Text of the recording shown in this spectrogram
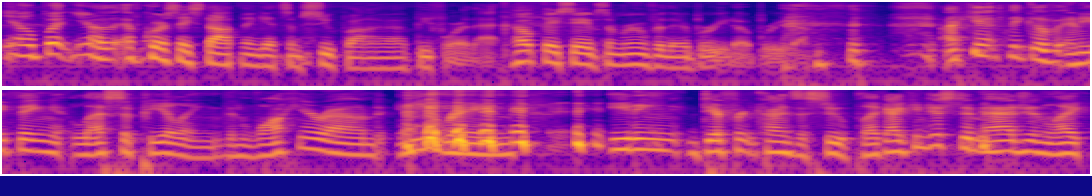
You know, but you know, of course, they stopped and get some soup uh, before that. Hope they save some room for their burrito. Burrito. I can't think of anything less appealing than walking around in the rain eating different kinds of soup. Like I can just imagine like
